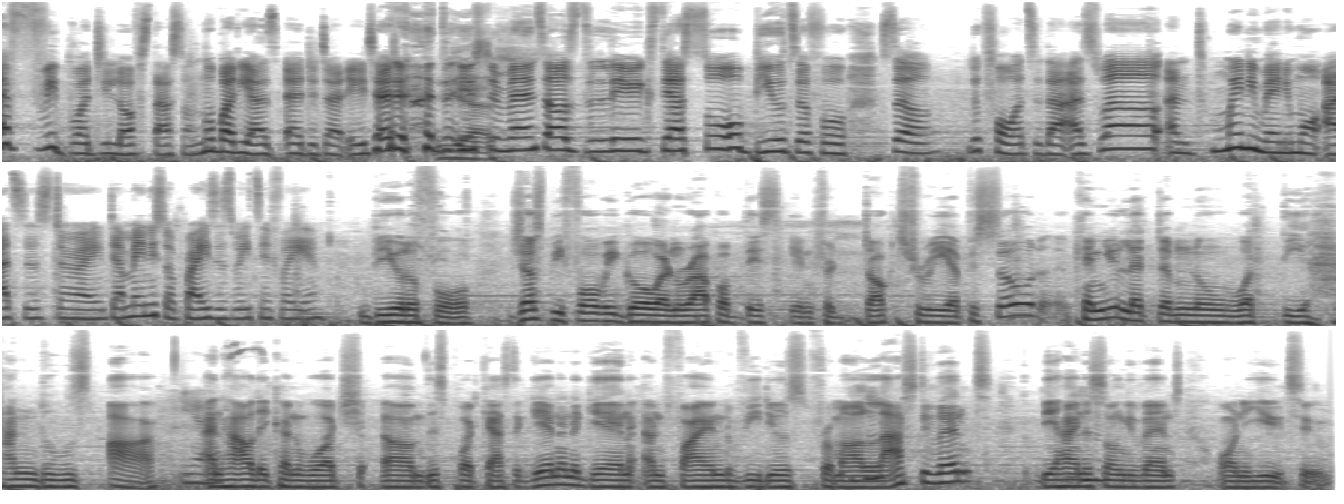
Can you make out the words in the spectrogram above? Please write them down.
Everybody loves that song. Nobody has edited it. the yes. instrumentals, the lyrics, they are so beautiful. So look forward to that as well. And many, many more artists, right? There are many surprises waiting for you. Beautiful. Just before we go and wrap up this introductory episode, can you let them know what the handles are yeah. and how they can watch um, this podcast again and again and find videos from our mm-hmm. last event behind the mm-hmm. song event on YouTube.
